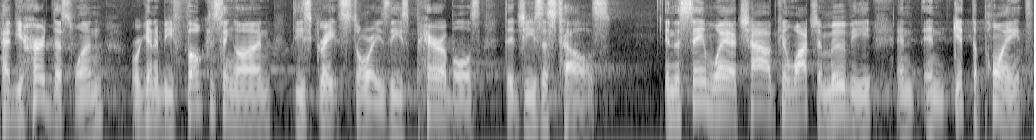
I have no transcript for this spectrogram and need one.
have you heard this one? We're going to be focusing on these great stories, these parables that Jesus tells. In the same way a child can watch a movie and, and get the point,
